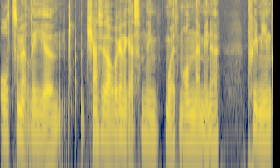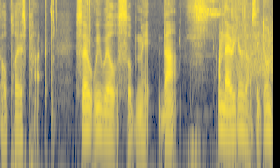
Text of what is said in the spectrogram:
ultimately, um, chances are we're going to get something worth more than them in a premium gold players pack. So we will submit that. And there we go, that's it done.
